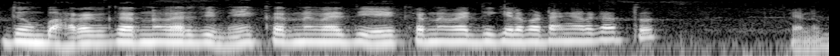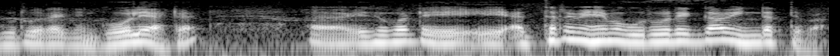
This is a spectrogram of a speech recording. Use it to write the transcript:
ඉතින් උඹ අරක කරන වැරදි මේක කරන වැරදි ඒක කරන වැරදි කියලා පටන් අරගත්තොත් يعني ගුරුවරයාගෙන් ගෝලයට එතකොට ඒ ඇත්තට මෙහෙම ගුරුවරෙක් ගාව ඉන්නත් එපා.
